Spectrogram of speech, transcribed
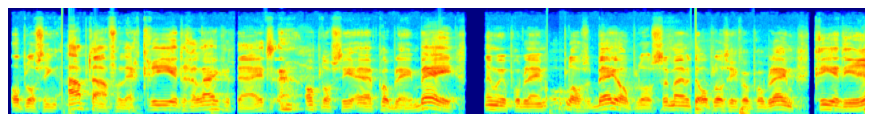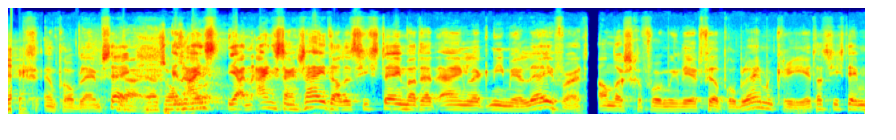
oplossing A op tafel legt, creëer je tegelijkertijd oplossing, eh, probleem B. Dan moet je probleem oplossen, B oplossen. Maar met de oplossing voor het probleem creëer je direct een probleem C. Ja, en, Einstein, ja, en Einstein zei het al, het systeem wat uiteindelijk niet meer levert, anders geformuleerd veel problemen creëert, dat systeem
